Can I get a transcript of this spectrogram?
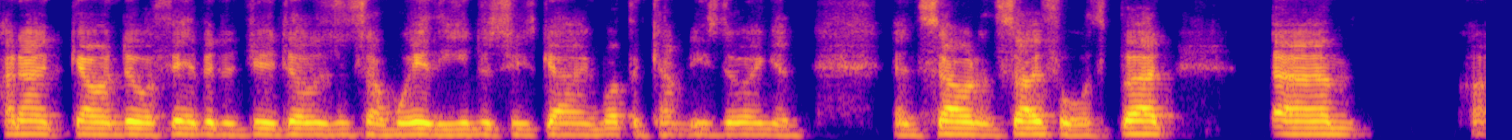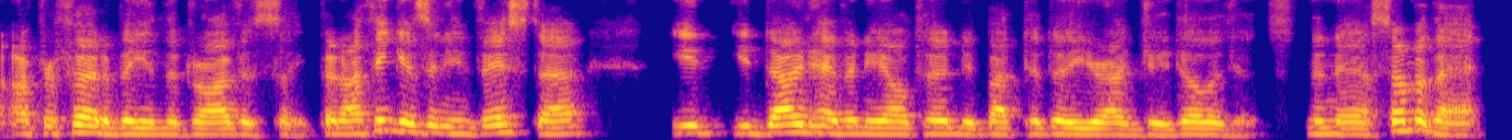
I don't go and do a fair bit of due diligence on where the industry's going, what the company's doing, and and so on and so forth. But um, I prefer to be in the driver's seat. But I think as an investor, you you don't have any alternative but to do your own due diligence. And now some of that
